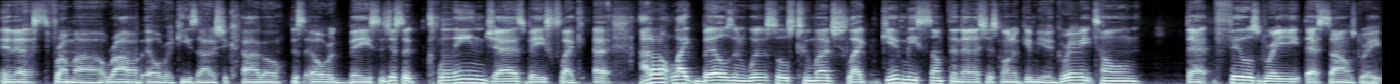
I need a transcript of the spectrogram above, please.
and that's from uh, Rob Elrick. He's out of Chicago. This Elrick bass is just a clean jazz bass. Like uh, I don't like bells and whistles too much. Like give me something that's just going to give me a great tone that feels great, that sounds great.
